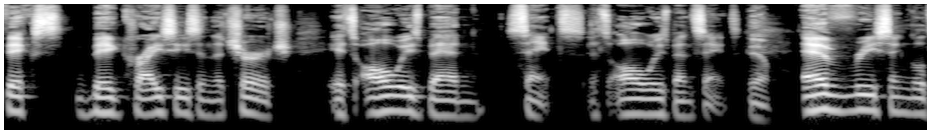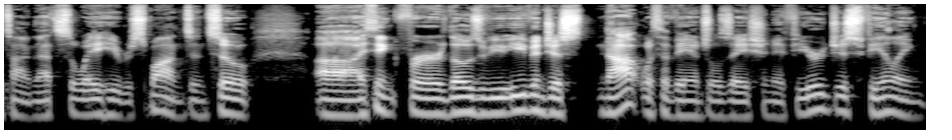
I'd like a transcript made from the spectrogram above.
fixed big crises in the church. It's always been saints. It's always been saints. Yeah. Every single time. That's the way he responds. And so uh, I think for those of you even just not with evangelization, if you're just feeling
